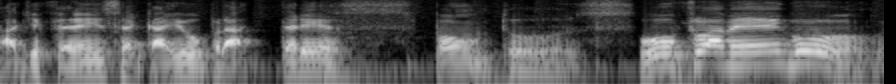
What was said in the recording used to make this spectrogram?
a diferença caiu para três pontos. O Flamengo,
